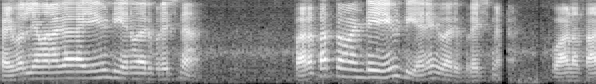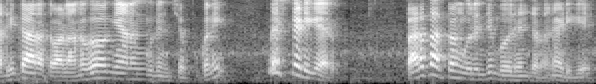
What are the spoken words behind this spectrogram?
కైవల్యం అనగా ఏమిటి అని వారి ప్రశ్న? పరతత్వం అంటే ఏమిటి అనేది వారి ప్రశ్న. వాళ్ళ సాధికారత వాళ్ళ అనుభవ జ్ఞానం గురించి చెప్పుకొని ప్రశ్న అడిగారు. పరతత్వం గురించి బోధించమని అడిగారు.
